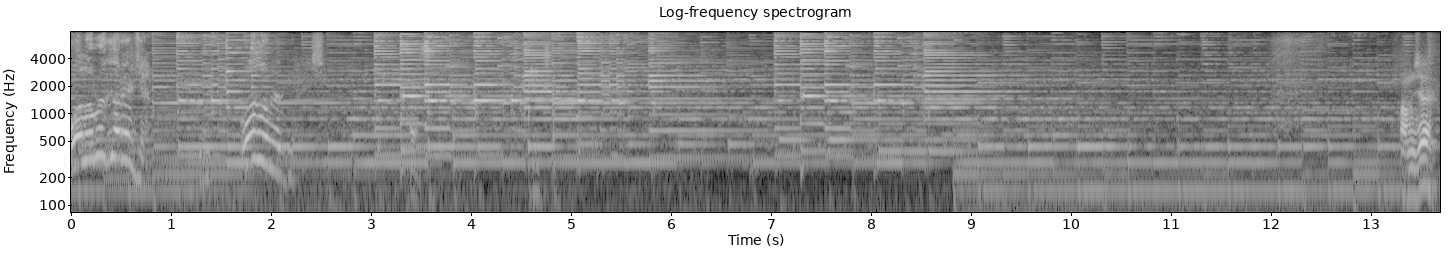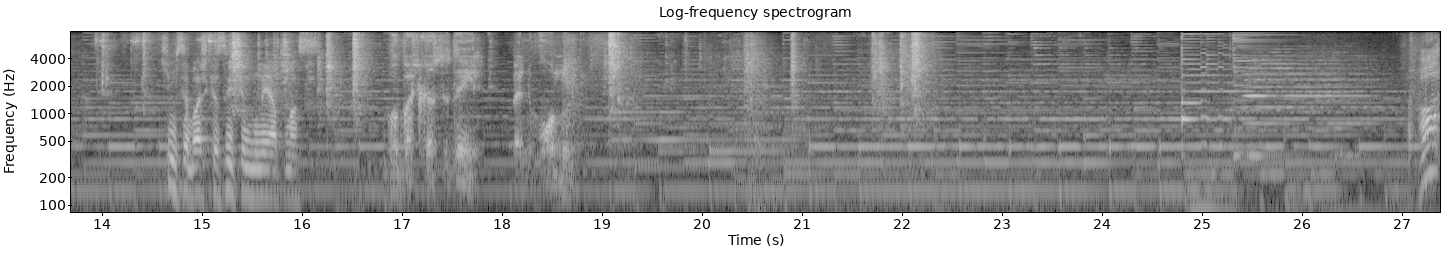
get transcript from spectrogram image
Oğlumu göreceğim. Oğlumu göreceğim. Amca, kimse başkası için bunu yapmaz. O başkası değil. Benim oğlum. Ah!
